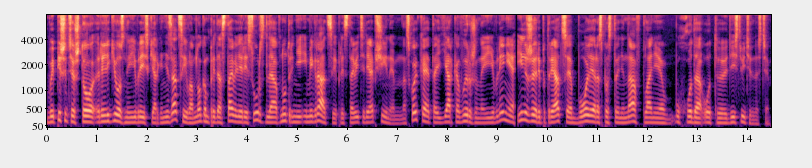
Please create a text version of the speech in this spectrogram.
Вы пишете, что религиозные еврейские организации во многом предоставили ресурс для внутренней иммиграции представителей общины. Насколько это ярко выраженное явление или же репатриация более распространена в плане ухода от э, действительности?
